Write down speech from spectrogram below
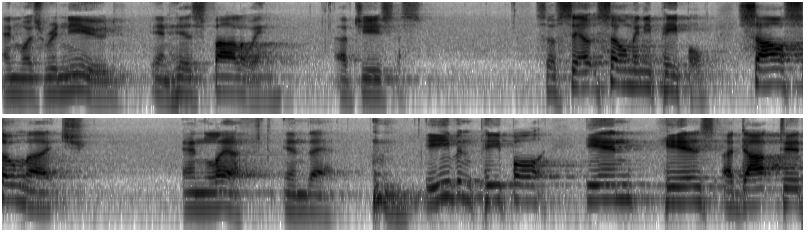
and was renewed in his following of Jesus. So, so, so many people saw so much and left in that. Even people in his adopted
